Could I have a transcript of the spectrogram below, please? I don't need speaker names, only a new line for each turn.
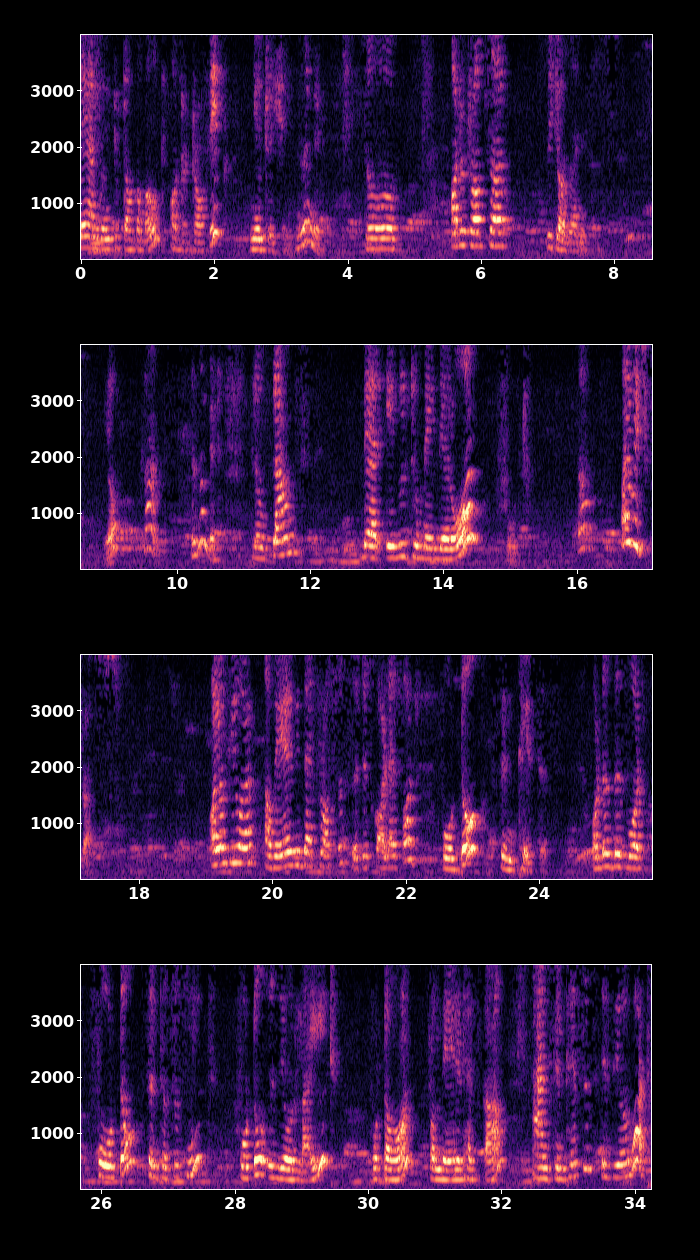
today I'm going to talk about autotrophic nutrition, isn't it? So, autotrophs are which organisms? Your plants, isn't it? So, plants they are able to make their own food. Huh? By which process? All of you are aware with that process. It is called as what? Photosynthesis. What does this word photosynthesis mean? Photo is your light, photon, from there it has come. And synthesis is your what?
